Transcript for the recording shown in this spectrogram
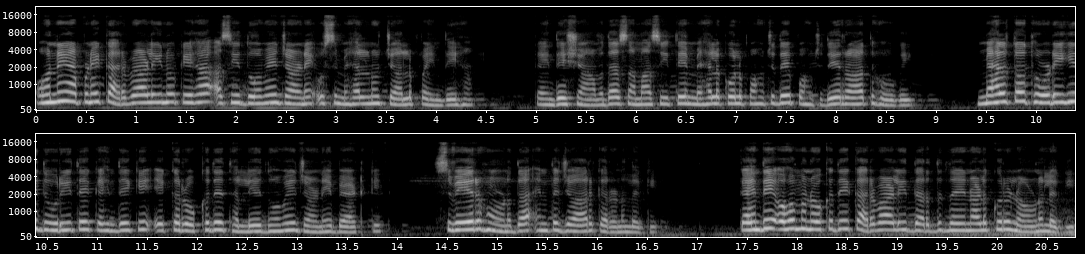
ਉਹਨੇ ਆਪਣੇ ਘਰ ਵਾਲੀ ਨੂੰ ਕਿਹਾ, ਅਸੀਂ ਦੋਵੇਂ ਜਾਣੇ ਉਸ ਮਹਿਲ ਨੂੰ ਚੱਲ ਪੈਂਦੇ ਹਾਂ। ਕਹਿੰਦੇ ਸ਼ਾਮ ਦਾ ਸਮਾਂ ਸੀ ਤੇ ਮਹਿਲ ਕੋਲ ਪਹੁੰਚਦੇ ਪਹੁੰਚਦੇ ਰਾਤ ਹੋ ਗਈ। ਮਹਿਲ ਤੋਂ ਥੋੜੀ ਹੀ ਦੂਰੀ ਤੇ ਕਹਿੰਦੇ ਕਿ ਇੱਕ ਰੁੱਖ ਦੇ ਥੱਲੇ ਦੋਵੇਂ ਜਾਣੇ ਬੈਠ ਕੇ ਸਵੇਰ ਹੋਣ ਦਾ ਇੰਤਜ਼ਾਰ ਕਰਨ ਲੱਗੇ। ਕਹਿੰਦੇ ਉਹ ਮਨੁੱਖ ਦੇ ਘਰ ਵਾਲੀ ਦਰਦ ਦੇ ਨਾਲ ਕੁਰਲਾਉਣ ਲੱਗੀ।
